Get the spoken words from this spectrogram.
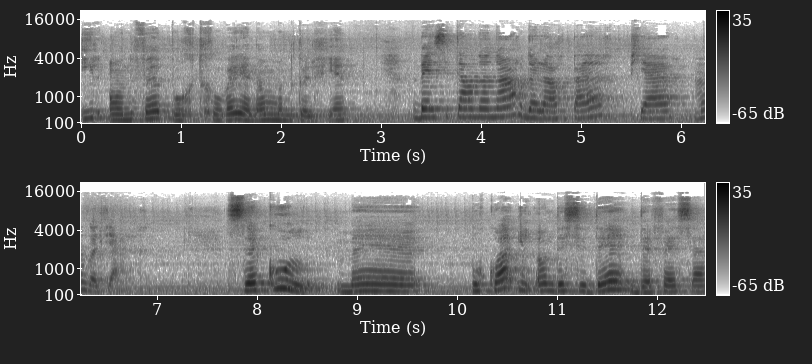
ils ont fait pour trouver un homme montgolfien? Ben, c'était en honneur de leur père, Pierre Montgolfière. C'est cool, mais pourquoi ils ont décidé de faire ça?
